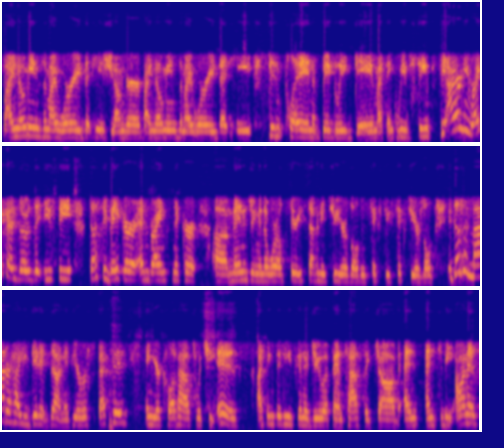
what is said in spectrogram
by no means am I worried that he's younger. By no means am I worried that he didn't play in a big league game. I think we've seen the irony, right, guys, though, is that you see Dusty Baker and Brian Snitker uh, managing in the World Series, 72 years old and 66 years old. It doesn't matter how you get it done. If you're respected in your clubhouse, which he is, I think that he's going to do a fantastic job. And and to be honest,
